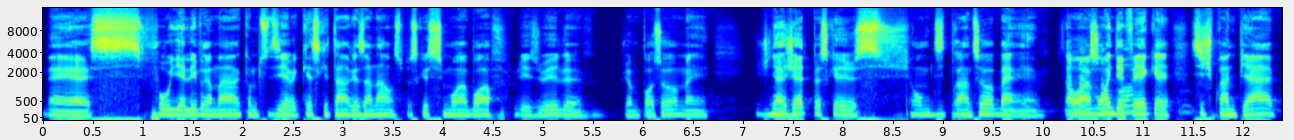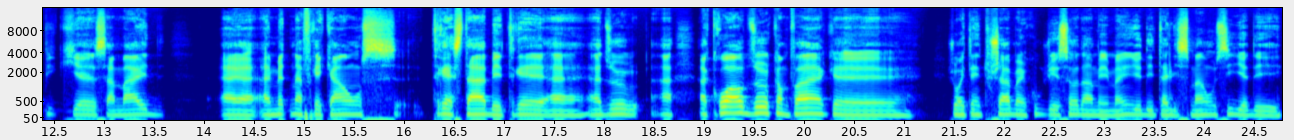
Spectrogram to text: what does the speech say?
Mais il faut y aller vraiment, comme tu dis, avec ce qui est en résonance. Parce que si moi, bof, les huiles, euh, j'aime pas ça, mais je n'achète parce que si on me dit de prendre ça, ben, ça Ça va avoir moins d'effet que si je prends une pierre puis que ça m'aide à, à mettre ma fréquence très stable et très à, à dur, à, à croire dur comme fer que je vais être intouchable un coup que j'ai ça dans mes mains. Il y a des talismans aussi, il y a des,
